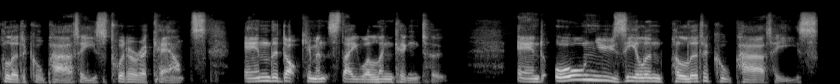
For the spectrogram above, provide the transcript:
political parties' Twitter accounts and the documents they were linking to. And all New Zealand political parties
